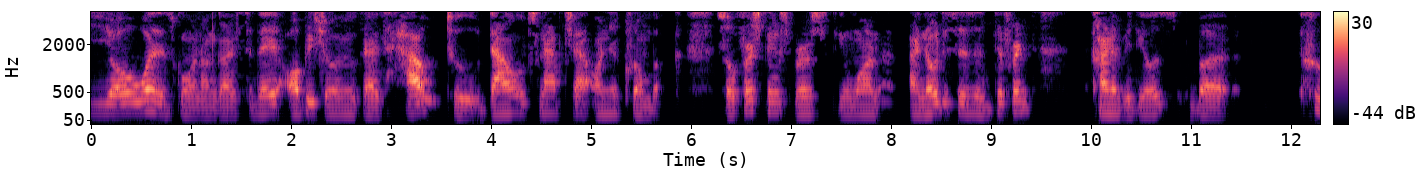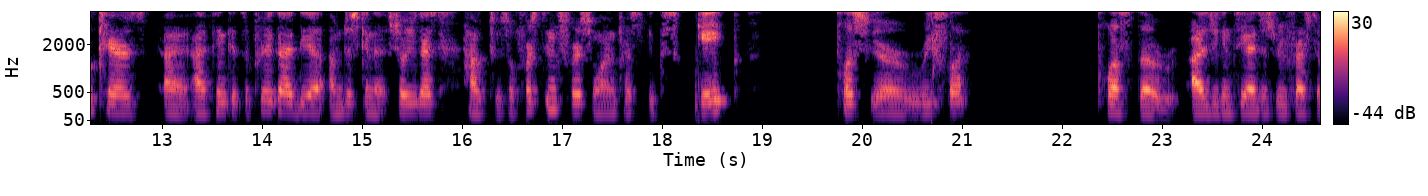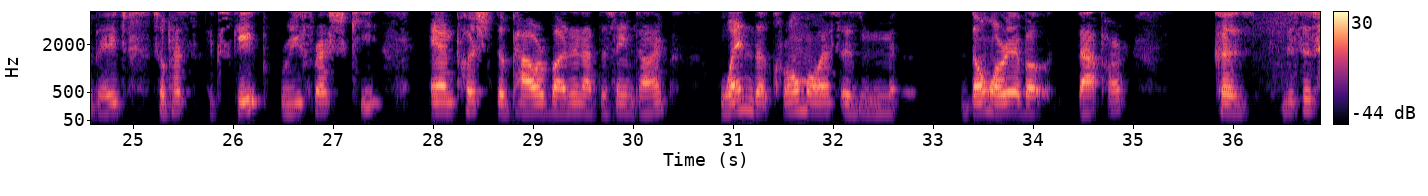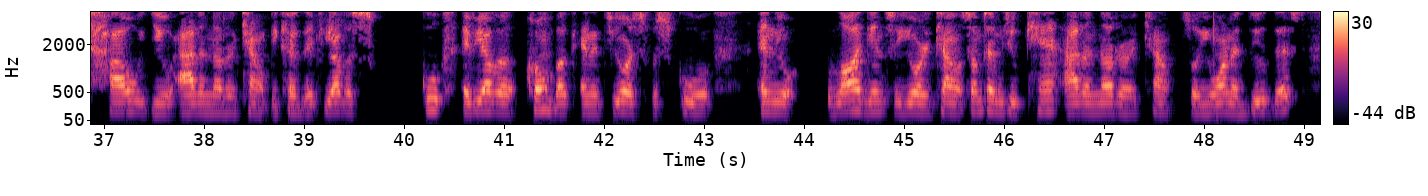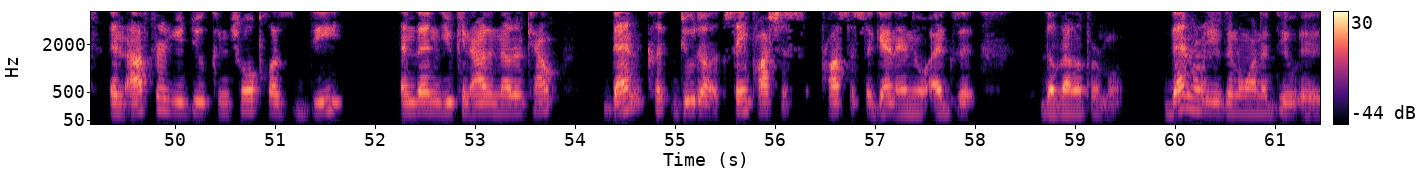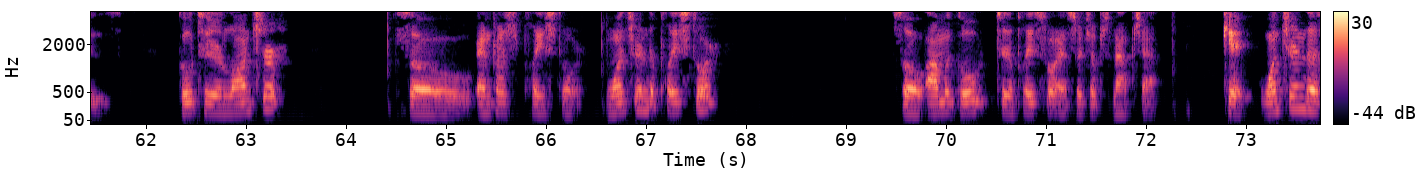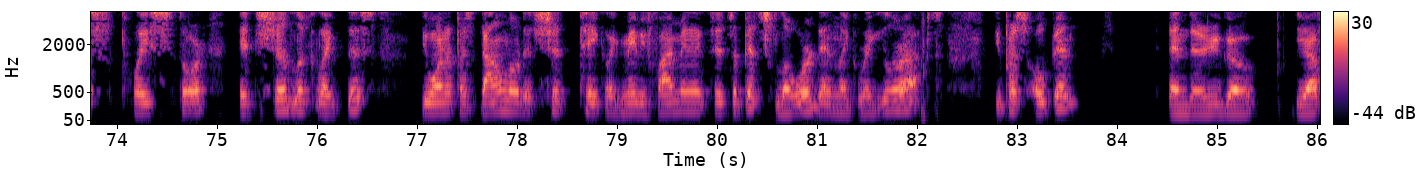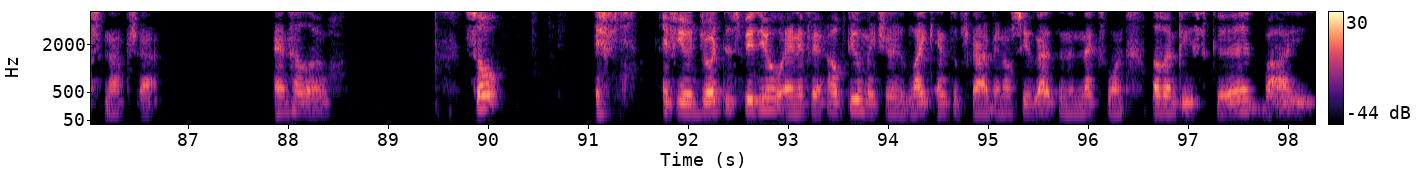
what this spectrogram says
Yo, what is going on guys? Today I'll be showing you guys how to download Snapchat on your Chromebook. So first things first, you want, I know this is a different kind of videos, but who cares? I, I think it's a pretty good idea. I'm just to show you guys how to. So first things first, you want to press escape plus your refresh plus the, as you can see, I just refreshed the page. So press escape, refresh key, and push the power button at the same time, when the Chrome OS is, don't worry about that part, because this is how you add another account. Because if you have a school, if you have a Chromebook and it's yours for school, and you log into your account, sometimes you can't add another account. So you want to do this, and after you do Control plus D, and then you can add another account then click do the same process process again and you'll exit developer mode. Then what you're gonna want to do is go to your launcher. So and press Play Store. Once you're in the Play Store, so I'm gonna go to the Play Store and search up Snapchat. Okay, once you're in the Play Store, it should look like this. You want to press download. It should take like maybe five minutes. It's a bit slower than like regular apps. You press open and there you go. You have Snapchat. And hello. So, if if you enjoyed this video and if it helped you, make sure to like and subscribe. And I'll see you guys in the next one. Love and peace. Goodbye.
